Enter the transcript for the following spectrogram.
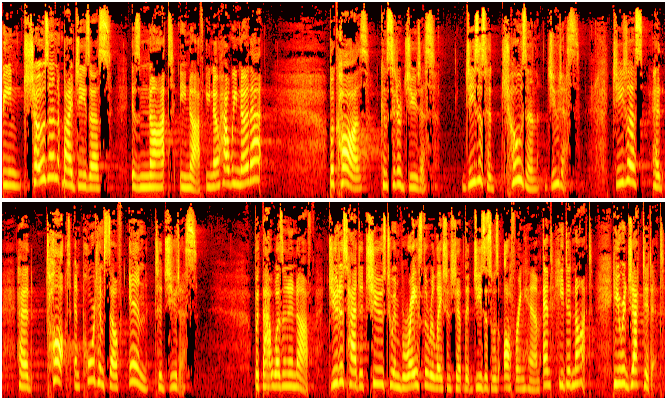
Being chosen by Jesus is not enough. You know how we know that? Because consider Jesus. Jesus had chosen Judas. Jesus had, had taught and poured himself into Judas. But that wasn't enough. Judas had to choose to embrace the relationship that Jesus was offering him, and he did not. He rejected it.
